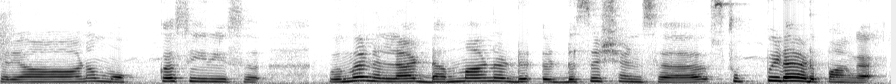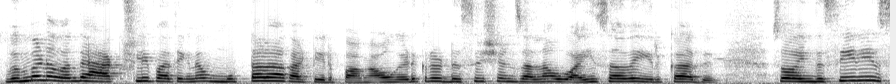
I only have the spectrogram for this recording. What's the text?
சரியான மொக்க சீரீஸு விமன் எல்லாம் டம்மான டி டிசிஷன்ஸை ஸ்டுப்பிடாக எடுப்பாங்க. விமனை வந்து ஆக்சுவலி பார்த்தீங்கன்னா முட்டலாக காட்டியிருப்பாங்க. அவங்க எடுக்கிற டிசிஷன்ஸ் எல்லாம் வயசாகவே இருக்காது. ஸோ இந்த சீரீஸ்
